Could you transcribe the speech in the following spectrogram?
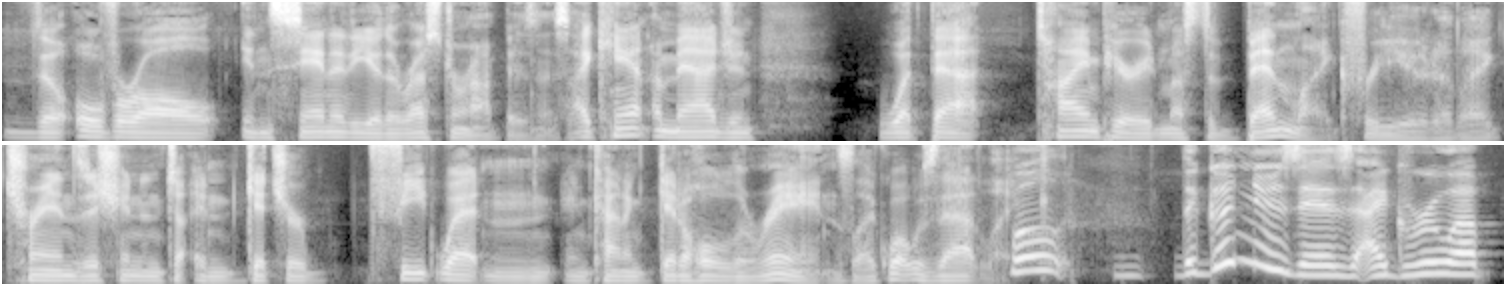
the overall insanity of the restaurant business. I can't imagine what that time period must have been like for you to like transition into and get your feet wet and, and kind of get a hold of the reins. Like, what was that like? Well, the good news is I grew up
